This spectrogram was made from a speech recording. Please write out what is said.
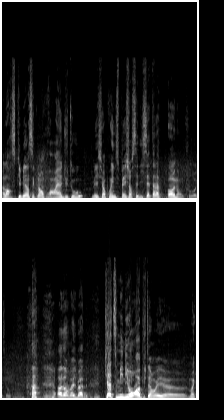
Alors, ce qui est bien, c'est que là, on prend rien du tout. Mais si on prend une spé sur C17 à la... Oh non, ouais, ça ah non, my bad. 4 millions. Ah putain, ouais. Euh... Ouais.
